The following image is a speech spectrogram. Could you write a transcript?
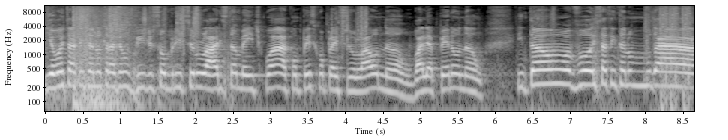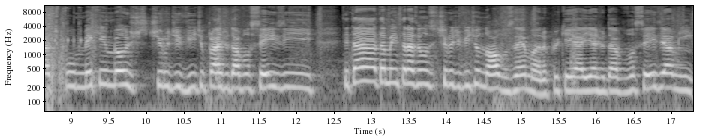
E eu vou estar tentando trazer um vídeo sobre celulares também, tipo, ah, compensa comprar esse celular ou não, vale a pena ou não. Então eu vou estar tentando mudar, tipo, meio que o meu estilo de vídeo pra ajudar vocês e tentar também trazer uns estilos de vídeo novos, né, mano? Porque aí ajuda vocês e a mim.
